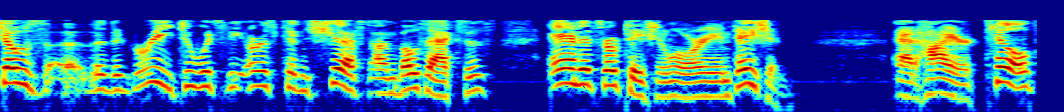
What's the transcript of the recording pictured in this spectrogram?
shows uh, the degree to which the Earth can shift on both axes and its rotational orientation. At higher tilts,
